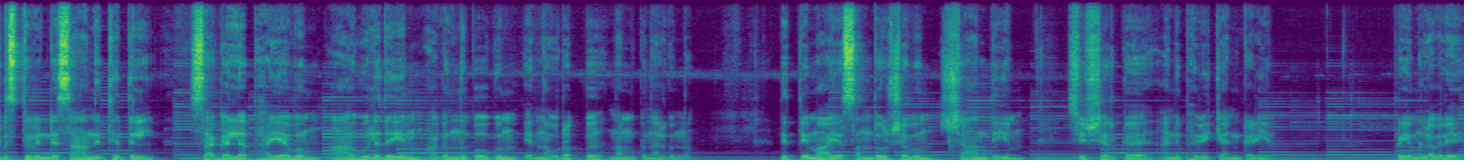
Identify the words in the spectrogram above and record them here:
ക്രിസ്തുവിന്റെ സാന്നിധ്യത്തിൽ സകല ഭയവും ആകുലതയും അകന്നുപോകും എന്ന ഉറപ്പ് നമുക്ക് നൽകുന്നു. നിത്യമായ സന്തോഷവും ശാന്തിയും ശിഷ്യർക്ക് അനുഭവിക്കാൻ കഴിയും. പ്രിയമുള്ളവരെ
